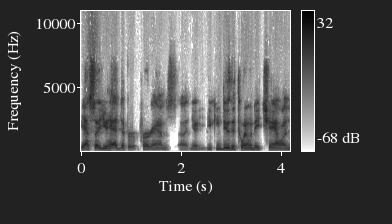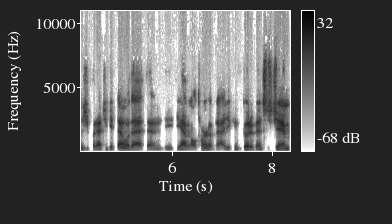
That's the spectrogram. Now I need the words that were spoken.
Yeah, so you had different programs. Uh, you know, you can do the 21 day challenge, but after you get done with that, then you, have an alternative now. You can go to Vince's gym.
